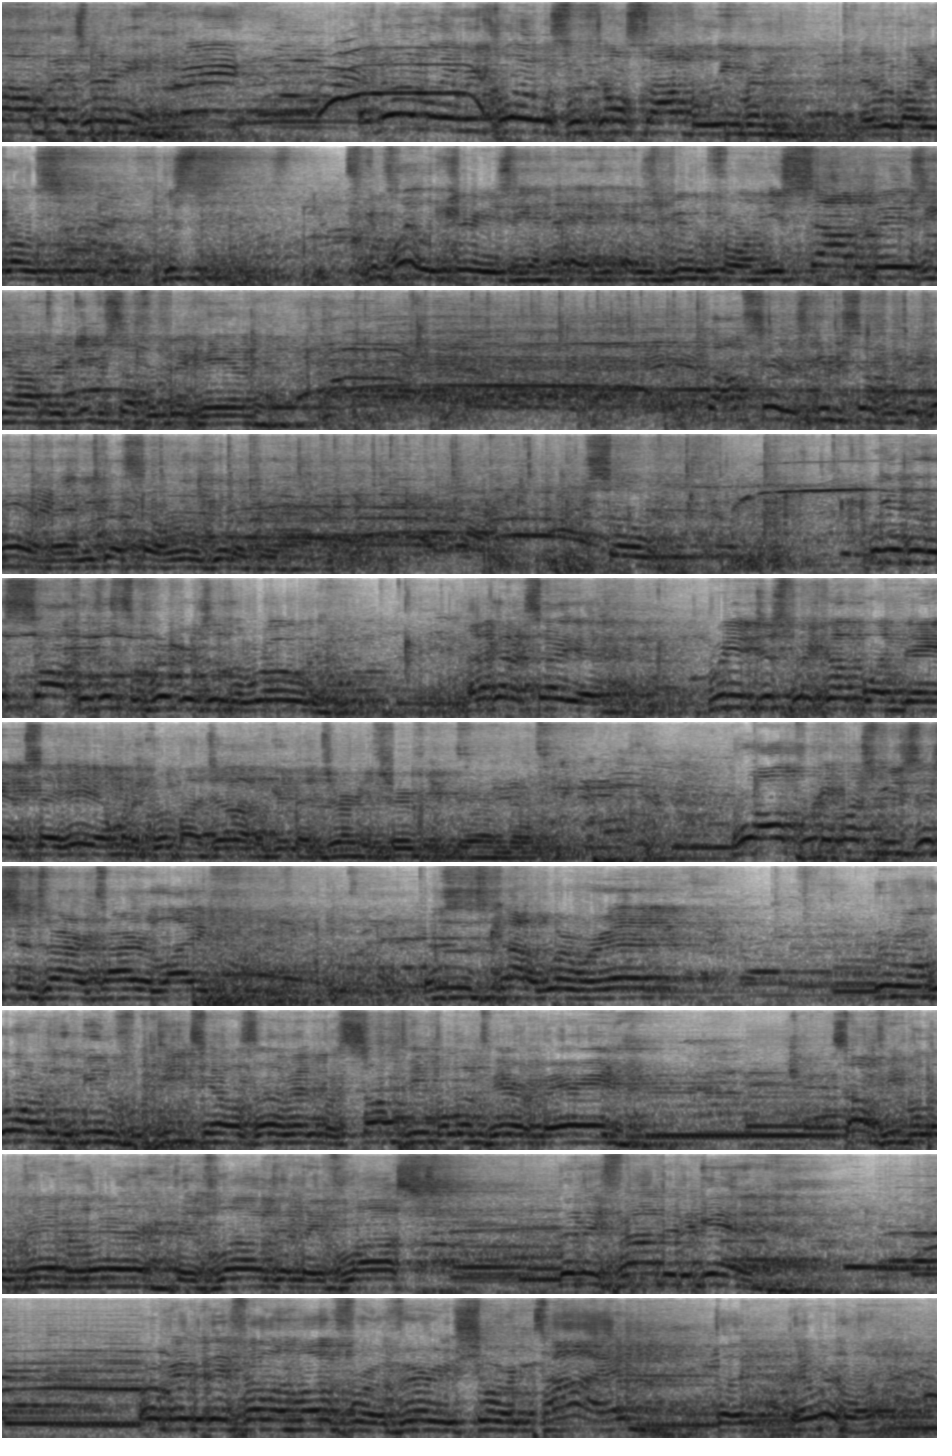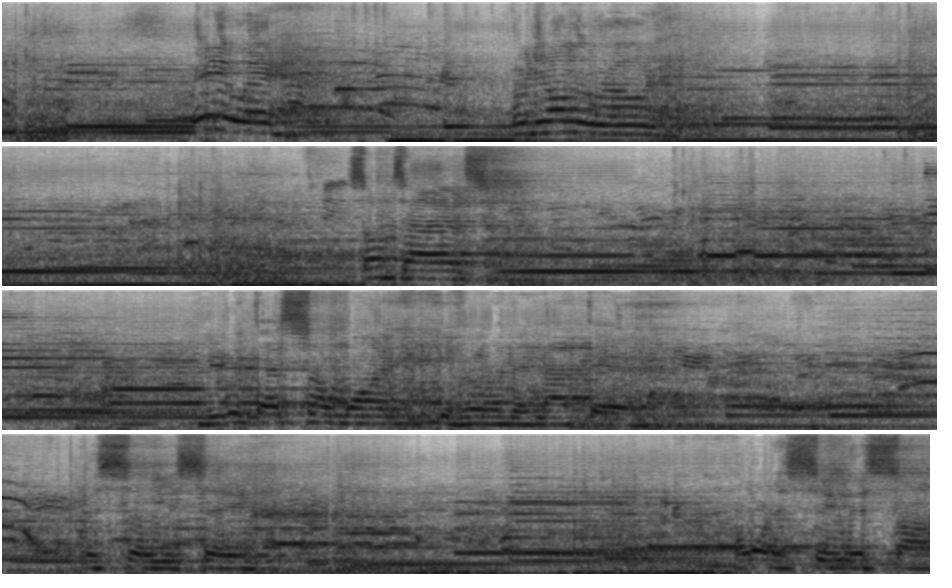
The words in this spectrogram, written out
On my journey. And normally we close with Don't Stop Believing. Everybody goes just completely crazy and, and, and it's beautiful. And you sound amazing out there. Give yourself a big hand. No, I'm serious. Give yourself a big hand, man. You guys sound really good up here. So, we're going to do this song because it's the rigors of the road. And I got to tell you, we didn't just wake up one day and say, hey, I'm going to quit my job and get in a Journey tribute band. We're all pretty much musicians our entire life. This is kind of where we're at. We won't go into the beautiful details of it, but some people up here are married. Some people have been there, they've loved and they've lost. Then they found it again. Or maybe they fell in love for a very short time, but they were in love. Anyway, when you're on the road, sometimes you're with that someone even when they're not there. And so you say, I want to sing this song.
